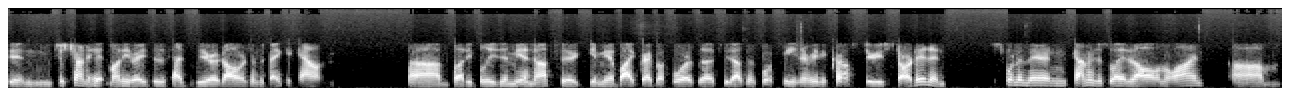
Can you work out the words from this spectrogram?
and just trying to hit money races. Had zero dollars in the bank account. Um, Buddy believed in me enough to give me a bike right before the 2014 Arena Cross Series started, and just went in there and kind of just laid it all on the line. Um,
